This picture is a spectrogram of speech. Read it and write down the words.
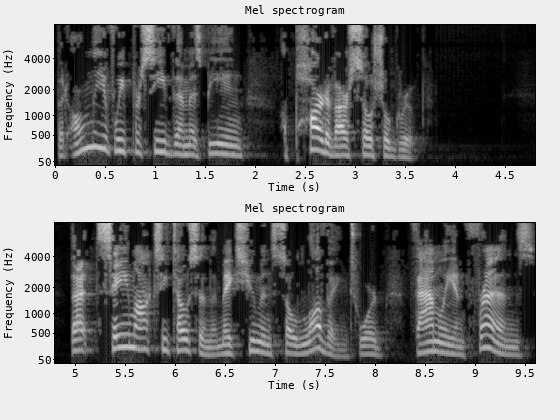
but only if we perceive them as being a part of our social group. That same oxytocin that makes humans so loving toward family and friends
